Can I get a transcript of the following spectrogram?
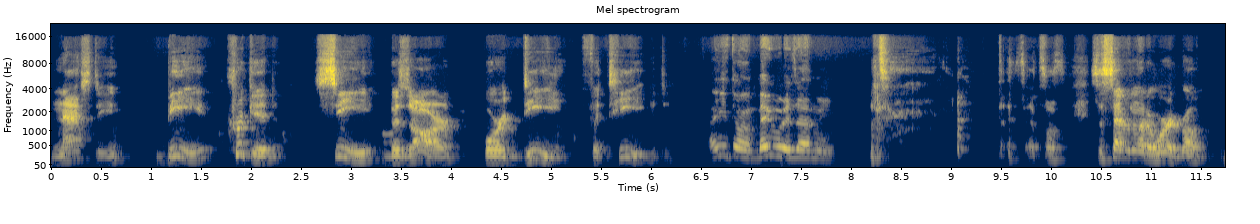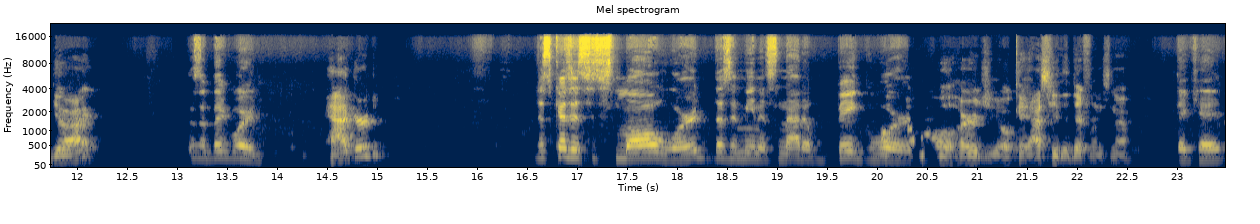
nasty, B, crooked, C, bizarre, or D, fatigued? Why are you throwing big words at me? A, it's a seven letter word, bro. You all right? It's a big word. Haggard? Just because it's a small word doesn't mean it's not a big word, Oh, heard you. Okay, I see the difference now. dickhead.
